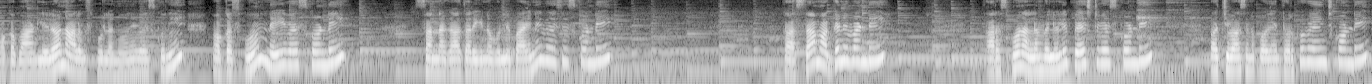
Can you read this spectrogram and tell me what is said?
ఒక బాండ్లీలో నాలుగు స్పూన్ల నూనె వేసుకొని ఒక స్పూన్ నెయ్యి వేసుకోండి. సన్నగా తరిగిన ఉల్లిపాయని వేసేసుకోండి. కాస్త మగ్గనివ్వండి. అర స్పూన్ అల్లం వెల్లుల్లి పేస్ట్ వేసుకోండి. పచ్చివాసన పోయేంత వరకు వేయించుకోండి.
